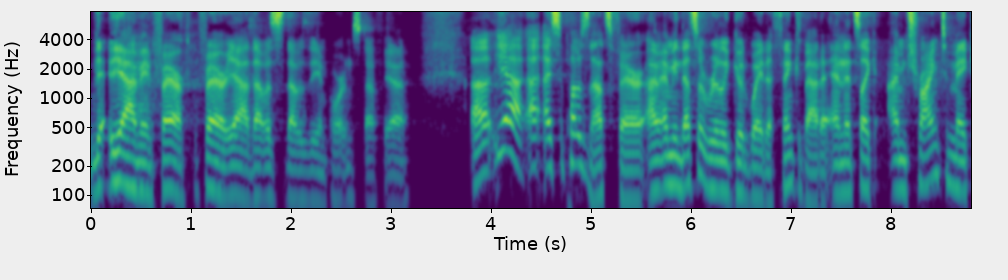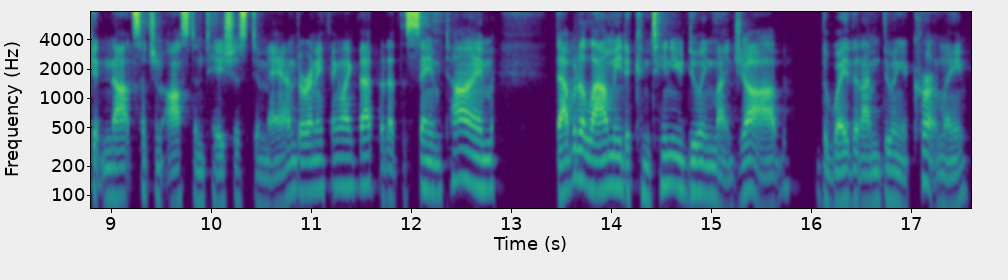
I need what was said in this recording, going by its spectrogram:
Yeah, yeah, I mean, fair, fair. Yeah, that was that was the important stuff. Yeah, uh, yeah. I, I suppose that's fair. I, I mean, that's a really good way to think about it. And it's like I'm trying to make it not such an ostentatious demand or anything like that, but at the same time, that would allow me to continue doing my job the way that I'm doing it currently.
